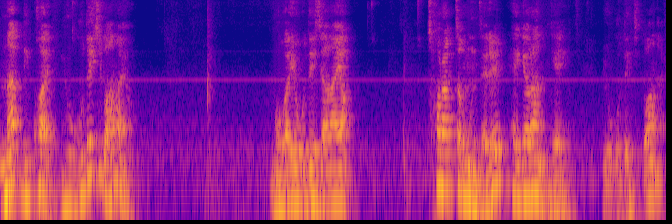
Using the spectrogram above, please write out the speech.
not required. 요구되지도 않아요. 뭐가 요구되지 않아요? 철학적 문제를 해결하는 게 요구되지도 않아요.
